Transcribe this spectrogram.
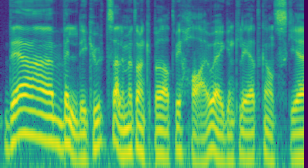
Det er veldig kult, særlig med tanke på at vi har jo egentlig et ganske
